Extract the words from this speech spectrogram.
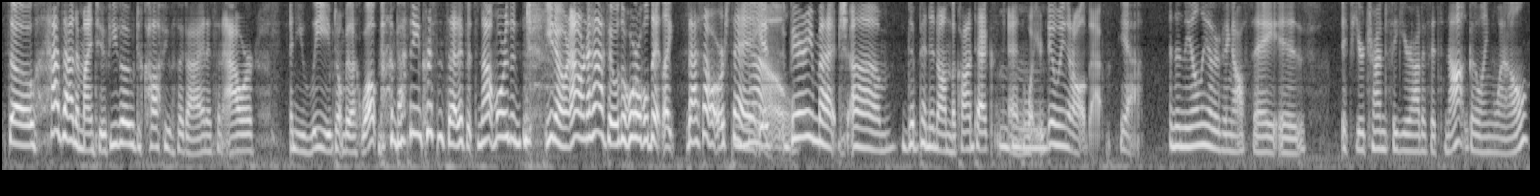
So have that in mind too. If you go to coffee with a guy and it's an hour and you leave, don't be like, well, Bethany and Kristen said if it's not more than, you know, an hour and a half, it was a horrible date. Like, that's not what we're saying. No. It's very much um, dependent on the context and what you're doing and all of that. yeah. And then the only other thing I'll say is if you're trying to figure out if it's not going well,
